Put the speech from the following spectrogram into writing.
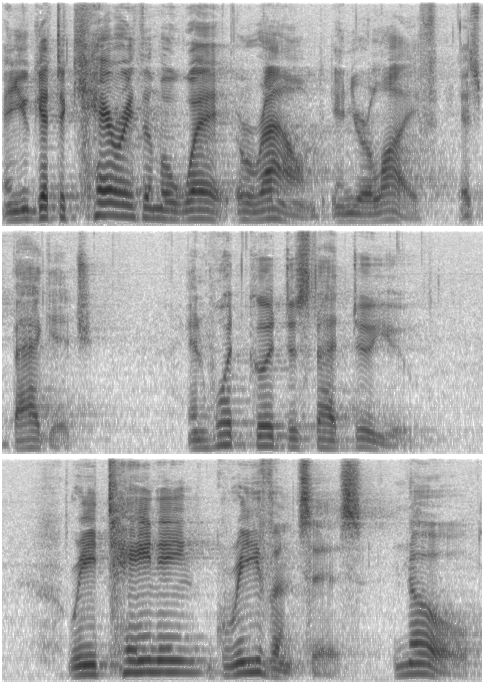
And you get to carry them away around in your life as baggage. And what good does that do you? Retaining grievances, no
